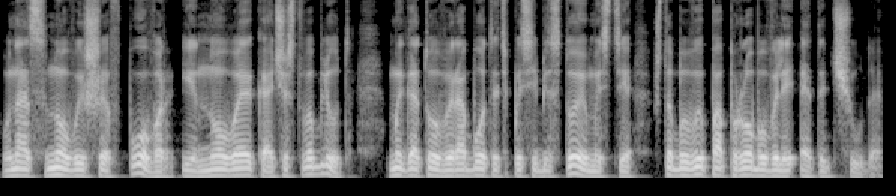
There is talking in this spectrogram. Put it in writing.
У нас новый шеф-повар и новое качество блюд. Мы готовы работать по себестоимости, чтобы вы попробовали это чудо.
